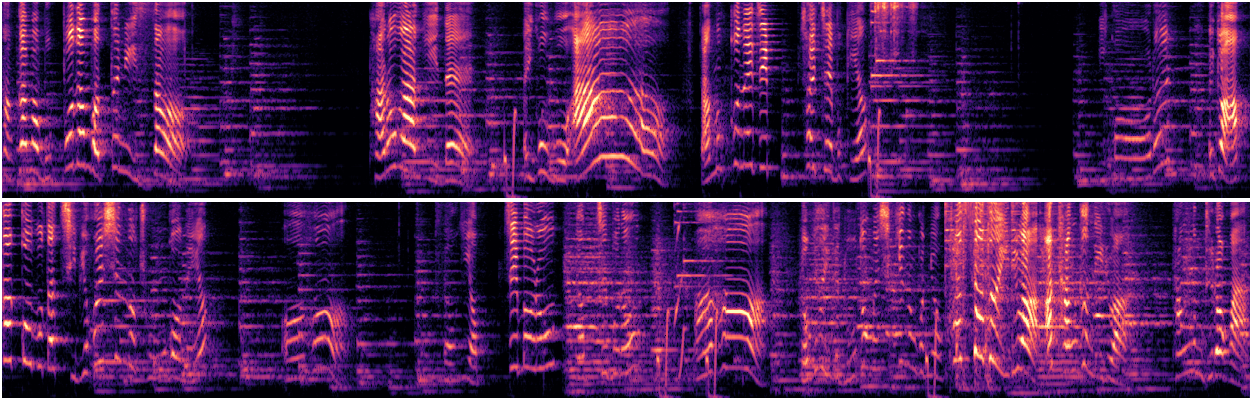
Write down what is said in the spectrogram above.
잠깐만, 못 보던 버튼이 있어. 바로 가기, 네. 아, 이거 뭐, 아! 나무꾼의 집 설치해볼게요. 이거를 이거 아까 거보다 집이 훨씬 더 좋은 거네요? 어허. 여기 옆집으로 옆집으로? 아하. 여기서 이제 노동을 시키는군요. 커스터드 이리 와 아 당근 이리 와. 당근 들어가.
